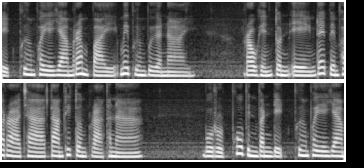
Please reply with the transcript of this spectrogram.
ฑิตพึงพยายามร่ำไปไม่พึงเบื่อนาย เราเห็นตนเองได้เป็นพระราชาตามที่ตนปรารถนา บุรุษผู้เป็นบัณฑิตพึงพยายาม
